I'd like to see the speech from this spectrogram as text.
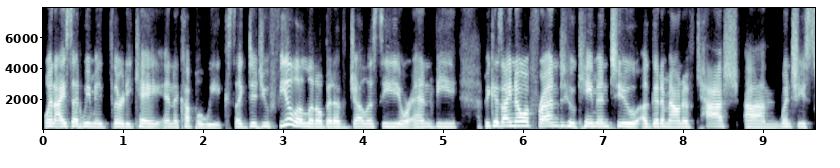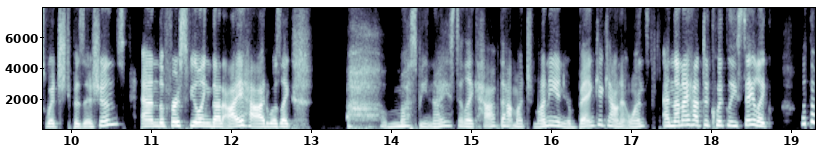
when i said we made 30k in a couple weeks? Like did you feel a little bit of jealousy or envy? Because i know a friend who came into a good amount of cash um, when she switched positions. And the first feeling that i had was like Oh, must be nice to like have that much money in your bank account at once. And then I had to quickly say, like, what the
